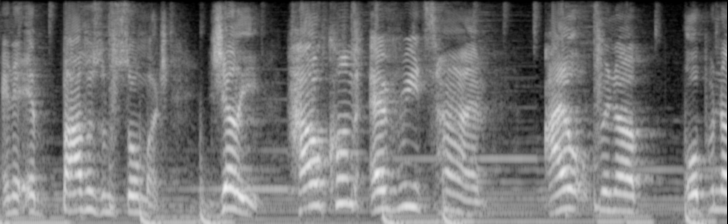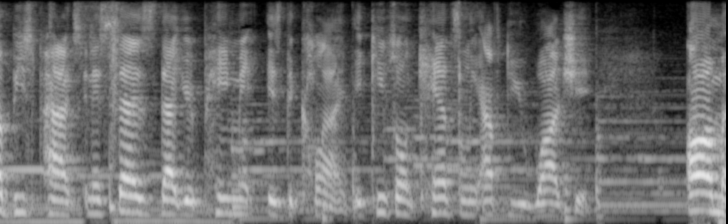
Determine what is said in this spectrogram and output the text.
and it, it bothers them so much. Jelly, how come every time I open up open up these packs and it says that your payment is declined. It keeps on canceling after you watch it. Um,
